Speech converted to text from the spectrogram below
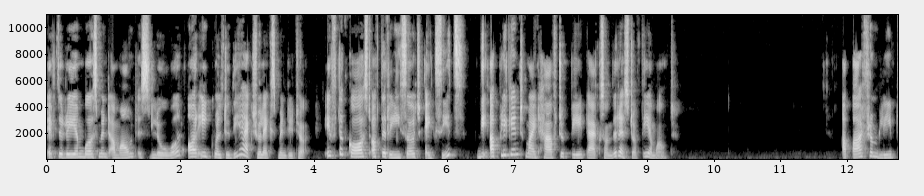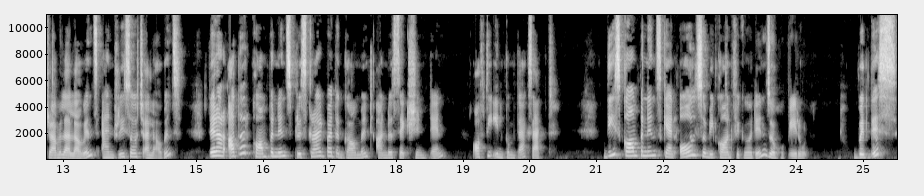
if the reimbursement amount is lower or equal to the actual expenditure. If the cost of the research exceeds, the applicant might have to pay tax on the rest of the amount. Apart from leave travel allowance and research allowance, there are other components prescribed by the government under Section 10 of the Income Tax Act. These components can also be configured in Zoho Payroll. With this,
